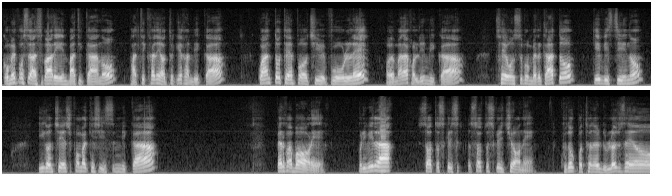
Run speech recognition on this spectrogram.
Come posso arrivare in Vaticano? 바티칸에 어떻게 갑니까? Quanto tempo ci vuole? 얼마나 걸립니까? C'è un supermercato? Che vicino? 이 근처에 슈퍼마켓이 있습니까? Per favore, primi la sottoscrizione. 구독 버튼을 눌러주세요.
